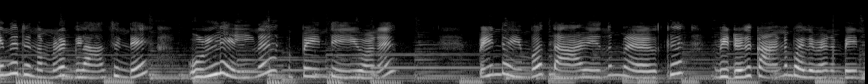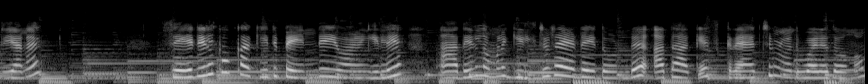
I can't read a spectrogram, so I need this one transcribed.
എന്നിട്ട് നമ്മൾ ഗ്ലാസിന്റെ ഉള്ളിൽ നിന്ന് പെയിന്റ് ചെയ്യുവാണ്. പെയിന്റ് ചെയ്യുമ്പോൾ താഴെ നിന്ന് മേൾക്ക് വീഡിയോയിൽ കാണുന്ന പോലെ വേണം പെയിന്റ് ചെയ്യാൻ സൈഡിൽ കുക്കാക്കിയിട്ട് പെയിന്റ് ചെയ്യുവാണെങ്കിൽ അതിൽ നമ്മൾ ഗിൽറ്റർ ആഡ് ചെയ്തുകൊണ്ട് അതാകെ സ്ക്രാച്ചും ഇതുപോലെ തോന്നും.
